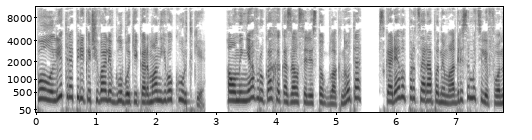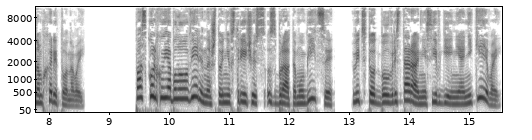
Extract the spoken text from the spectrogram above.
Пол-литра перекочевали в глубокий карман его куртки, а у меня в руках оказался листок блокнота с коряво процарапанным адресом и телефоном Харитоновой. Поскольку я была уверена, что не встречусь с братом убийцы, ведь тот был в ресторане с Евгенией Аникеевой,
